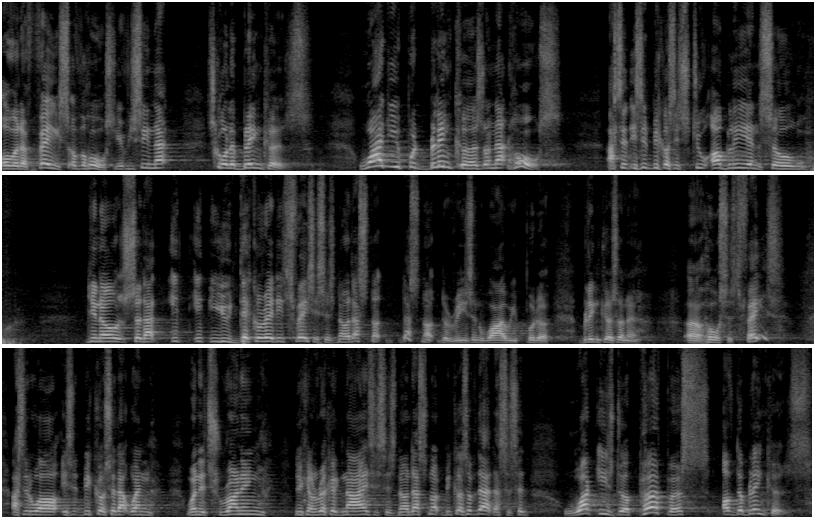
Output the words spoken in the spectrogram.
over the face of the horse? Have you seen that? It's called a blinkers. Why do you put blinkers on that horse? I said, Is it because it's too ugly and so, you know, so that it, it, you decorate its face? He says, No, that's not, that's not the reason why we put a blinkers on a, a horse's face. I said, Well, is it because so that when, when it's running, you can recognize? He says, No, that's not because of that. I said, What is the purpose of the blinkers?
